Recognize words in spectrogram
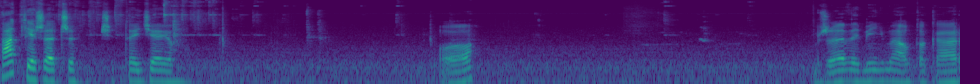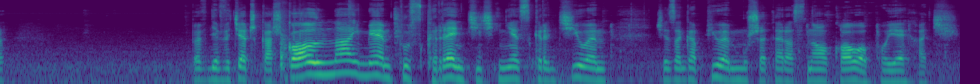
Takie rzeczy się tutaj dzieją. O. Dobrze, wymieńmy autokar. Pewnie wycieczka szkolna i miałem tu skręcić i nie skręciłem. Się zagapiłem, muszę teraz naokoło pojechać.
